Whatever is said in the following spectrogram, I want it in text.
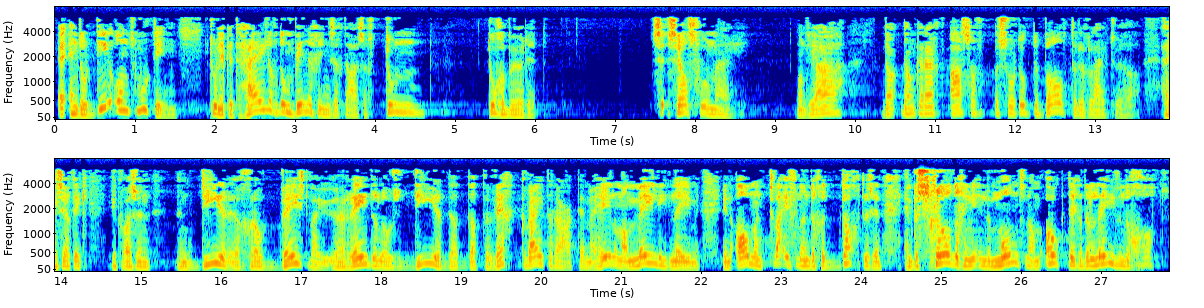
En, door die ontmoeting, toen ik het heiligdom binnenging, zegt Azef, toen, toen gebeurde het. zelfs voor mij. Want ja, dan, krijgt Asaf een soort ook de bal terug, lijkt wel. Hij zegt, ik, ik was een, een dier, een groot beest bij u, een redeloos dier dat, dat de weg kwijtraakte en me helemaal mee liet nemen in al mijn twijfelende gedachten en, en beschuldigingen in de mond nam, ook tegen de levende God.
